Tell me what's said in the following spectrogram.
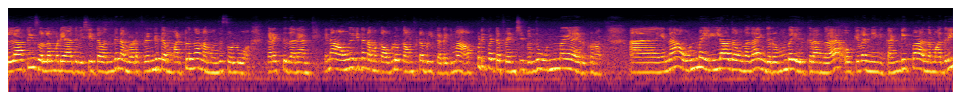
எல்லாத்தையும் சொல்ல முடியாத விஷயத்த வந்து நம்மளோட ஃப்ரெண்டுகிட்ட மட்டும்தான் நம்ம வந்து சொல்லுவோம். கரெக்டு தானே? ஏன்னா அவங்கக்கிட்ட நமக்கு அவ்வளோ கம்ஃபர்டபுள் கிடைக்குமா? அப்படிப்பட்ட ஃப்ரெண்ட்ஷிப் வந்து உண்மையாக இருக்கணும். ஏன்னா உண்மை இல்லாதவங்க தான் இங்கே ரொம்ப இருக்கிறாங்க. ஓகேவா நீங்கள் கண்டிப்பாக அந்த மாதிரி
